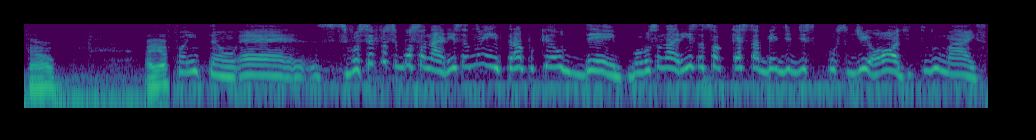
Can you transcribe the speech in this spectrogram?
tal. Aí a... Foi então, é, se você fosse bolsonarista, não ia entrar porque eu dei. Bolsonarista só quer saber de discurso de ódio e tudo mais.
